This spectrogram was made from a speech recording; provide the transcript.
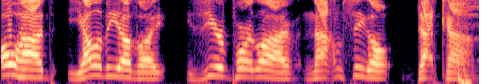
Ohad, Yalev Yovai, Z Report Live, NachumSegal.com.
